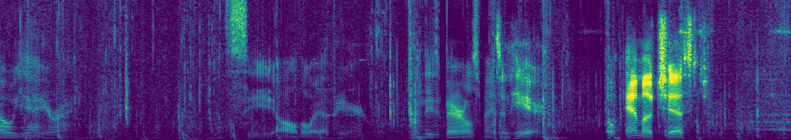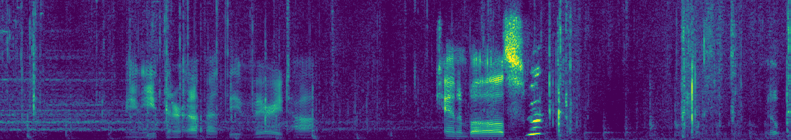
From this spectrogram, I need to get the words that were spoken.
Oh yeah, you're right. Let's see, all the way up here. And these barrels, It's in here. Oh, ammo chest. Me and Ethan are up at the very top. Cannonballs. Nope. Nope.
